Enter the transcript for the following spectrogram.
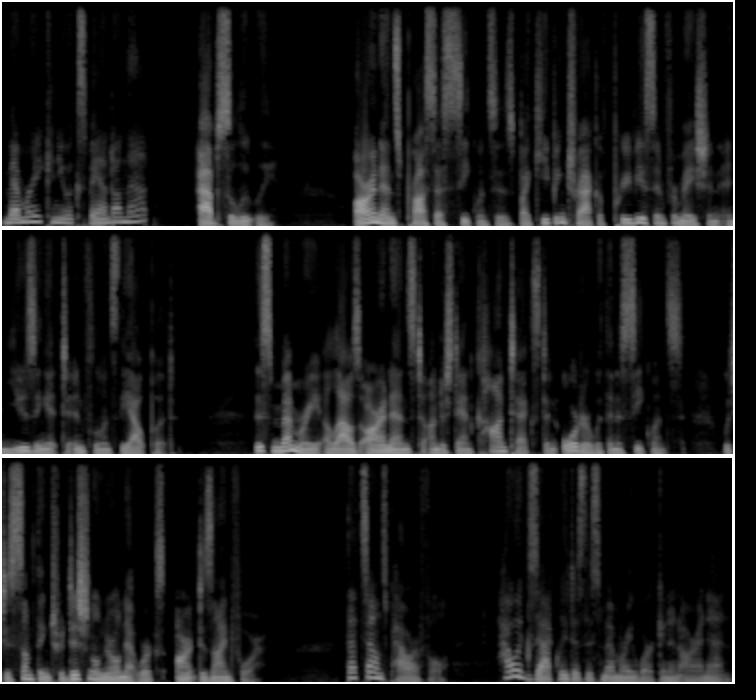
Memory, can you expand on that? Absolutely. RNNs process sequences by keeping track of previous information and using it to influence the output. This memory allows RNNs to understand context and order within a sequence, which is something traditional neural networks aren't designed for. That sounds powerful. How exactly does this memory work in an RNN?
